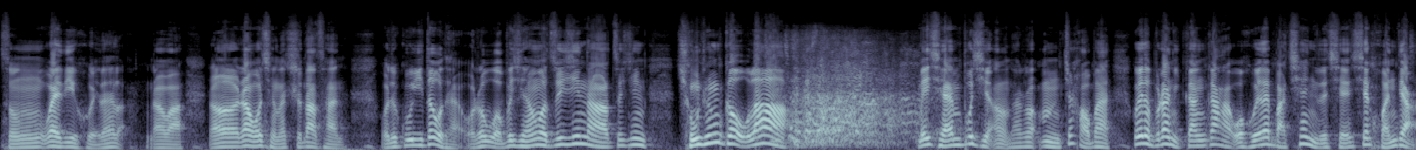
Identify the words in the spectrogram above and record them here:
从外地回来了。你知道吧？然后让我请他吃大餐，我就故意逗他，我说我不行，我最近呢，最近穷成狗了。没钱不请，他说嗯，这好办。为了不让你尴尬，我回来把欠你的钱先还点儿，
